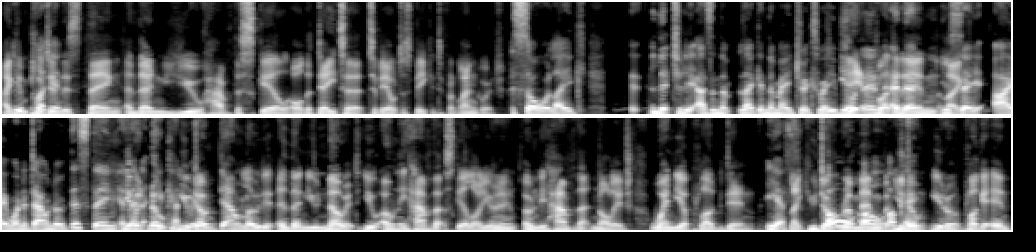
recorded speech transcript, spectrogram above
I You can put in it. this thing, and then you have the skill or the data to be able to speak a different language. So like literally as in the like in the Matrix where you Yeah, put yeah, in and it then in, you like- say I want to download this thing and yeah, then no, you can do it. don't download it and then you know it. You only have that skill or you only have that knowledge when you're plugged in. Yes. Like you don't Oh, oh, remember. You don't. You don't plug it in,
